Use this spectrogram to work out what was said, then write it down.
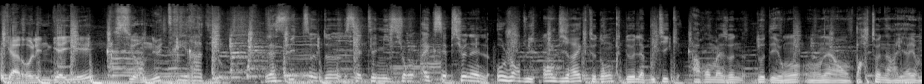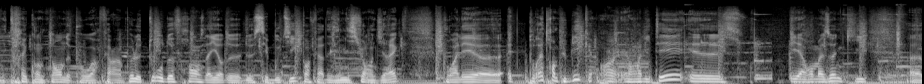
Caroline Gaillet sur Nutri Radio. La suite de cette émission exceptionnelle aujourd'hui en direct donc de la boutique Aromazone d'Odéon. On est en partenariat et on est très content de pouvoir faire un peu le tour de France d'ailleurs de, ces boutiques pour faire des émissions en direct pour aller euh, être, pour être en public en, réalité. Et Aromazone qui, euh,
